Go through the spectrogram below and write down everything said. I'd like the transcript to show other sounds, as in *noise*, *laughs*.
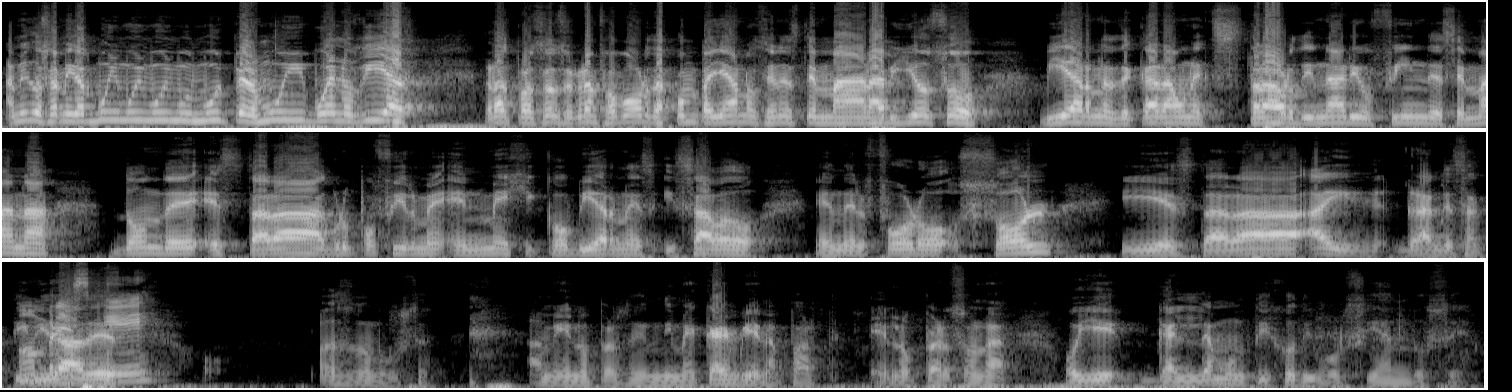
Amigos, amigas, muy, muy, muy, muy, muy, pero muy buenos días. Gracias por hacernos el gran favor de acompañarnos en este maravilloso viernes de cara a un extraordinario fin de semana donde estará Grupo Firme en México viernes y sábado en el Foro Sol y estará, hay grandes actividades. Hombres, ¿qué? Eso no me gusta. A mí no, pero ni me caen bien aparte, en lo personal. Oye, Galilea Montijo divorciándose,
